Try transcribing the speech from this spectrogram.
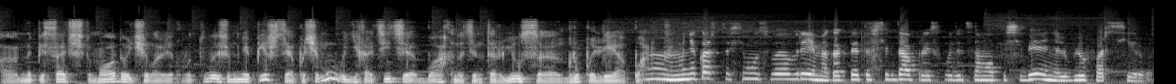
написать, что молодой человек, вот вы же мне пишете, а почему вы не хотите бахнуть интервью с группой Леопард? Мне кажется, всему свое время, как-то это всегда происходит само по себе, я не люблю форсировать.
